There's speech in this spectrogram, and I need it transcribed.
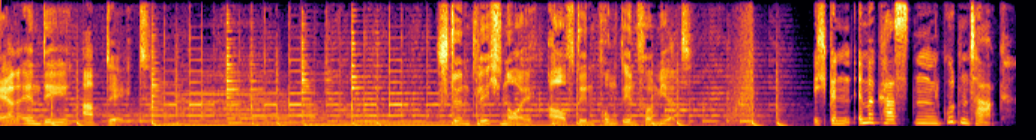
RND Update. Stündlich neu. Auf den Punkt informiert. Ich bin Imme Kasten. Guten Tag.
